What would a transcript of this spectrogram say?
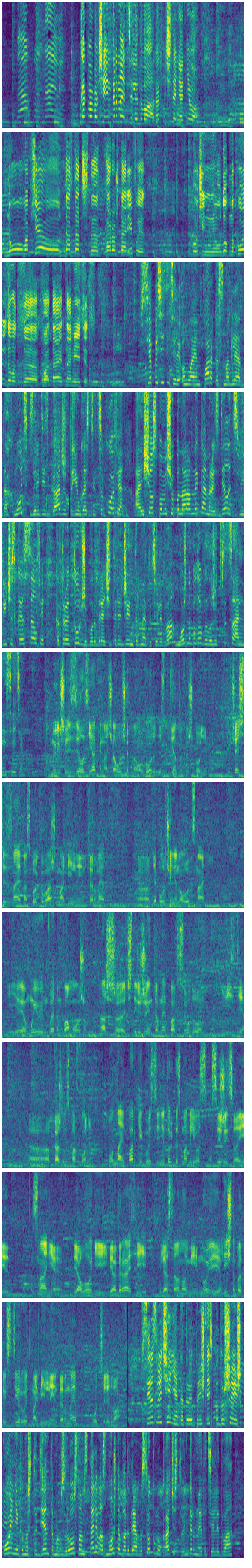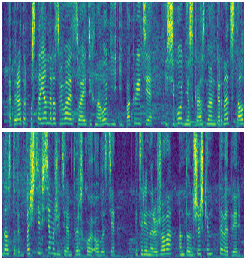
Вообще интернет Теле2? Как впечатление от него? Ну, вообще, э, достаточно хорошие тарифы. Очень удобно пользоваться, хватает на месяц. Все посетители онлайн-парка смогли отдохнуть, зарядить гаджеты и угоститься кофе, а еще с помощью панорамной камеры сделать сферическое селфи, которое тут же, благодаря 4G интернету Теле2, можно было выложить в социальные сети. Мы решили сделать ярким начало учебного года для студентов и школьников. Учащиеся знают, насколько важен мобильный интернет для получения новых знаний. И мы им в этом поможем. Наш 4G интернет повсюду и везде, э, в каждом смартфоне. В онлайн-парке гости не только смогли освежить свои знания биологии, географии или астрономии, но и лично протестировать мобильный интернет от Теле2. Все развлечения, которые пришлись по душе и школьникам, и студентам, и взрослым, стали возможны благодаря высокому качеству интернета Теле2. Оператор постоянно развивает свои технологии и покрытие, и сегодня скоростной интернет стал доступен почти всем жителям Тверской области. Катерина Рыжова, Антон Шишкин, ТВ Тверь.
